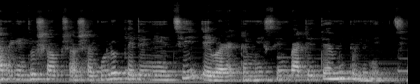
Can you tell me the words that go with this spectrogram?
আমি কিন্তু সব শশাগুলো কেটে নিয়েছি, এবার একটা মিক্সিং বাটিতে আমি তুলে নিচ্ছি।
